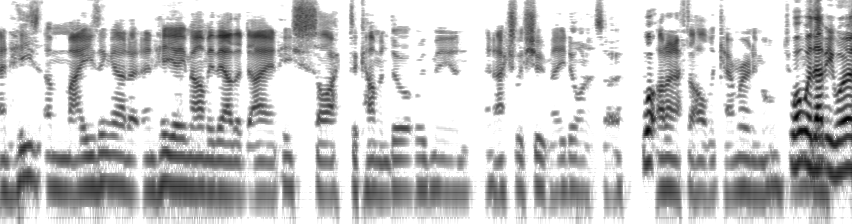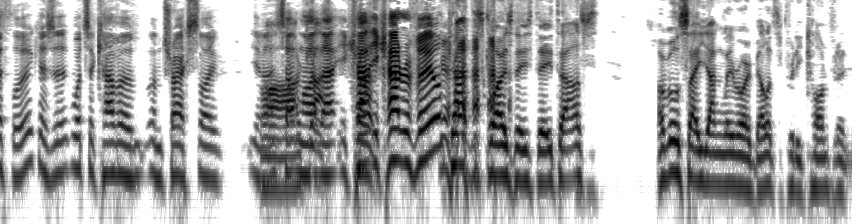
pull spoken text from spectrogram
and he's amazing at it. And he emailed me the other day, and he's psyched to come and do it with me and, and actually shoot me doing it. So What- I don't have to hold the camera anymore. What would that be worth, Luke? Is it what's a cover on tracks like you know Oh, something like that? You can't, can't- you can't reveal. Can't disclose these details. I will say young Leroy Bellet's a pretty confident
